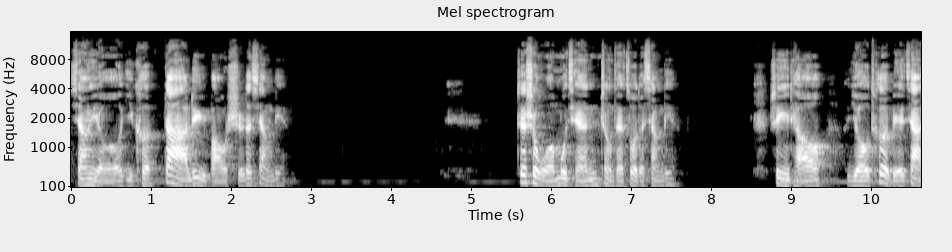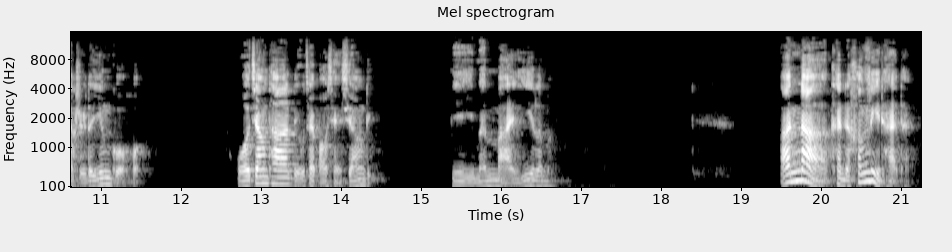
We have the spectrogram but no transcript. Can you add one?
镶有一颗大绿宝石的项链。这是我目前正在做的项链，是一条有特别价值的英国货。我将它留在保险箱里。你们满意了吗？安娜看着亨利太太，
